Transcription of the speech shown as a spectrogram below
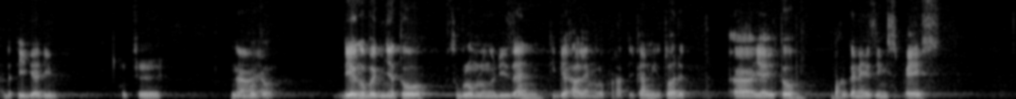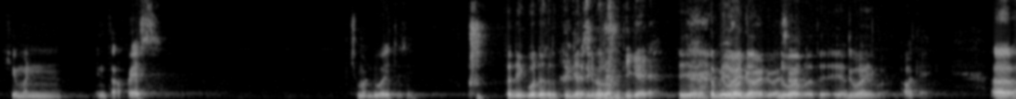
ada tiga dim. Oke. Nah, Apa yang- tuh? dia ngebaginya tuh sebelum lo ngedesain tiga hal yang lo perhatikan itu ada eh, yaitu organizing space, human interface, cuman dua itu sih. Tadi gue denger tiga sih. tiga ya. Iya, tapi Dua, ya dua, dua, dua, sorry. berarti. Ya, Dua, oke. dua. Oke. Eh,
